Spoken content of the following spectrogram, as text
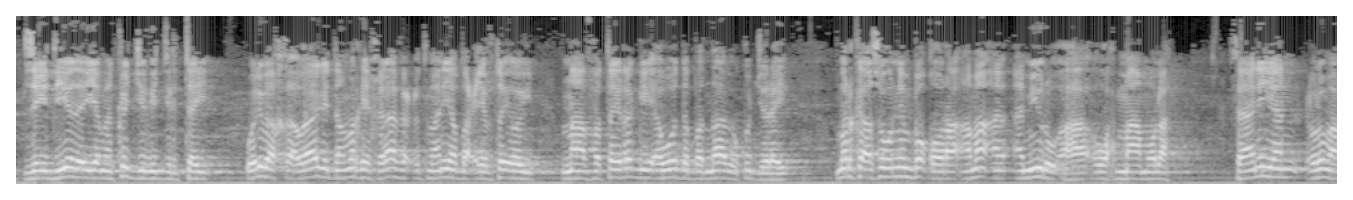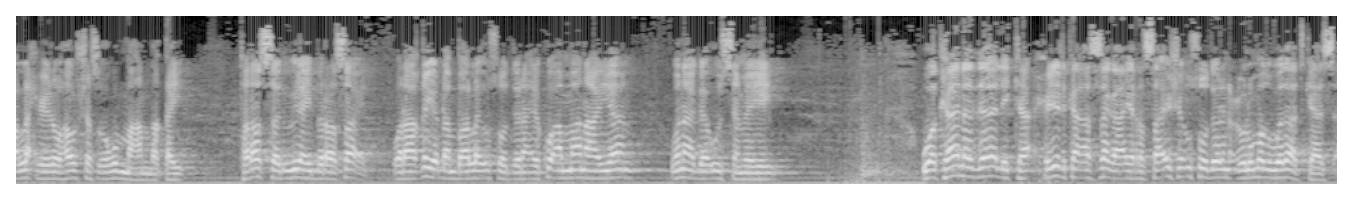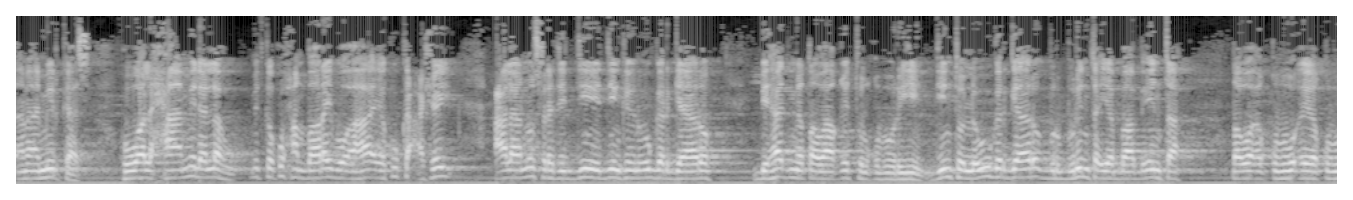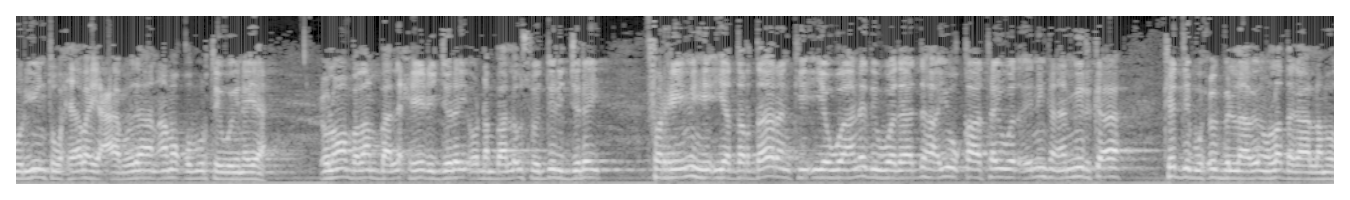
zaydiyada yaman ka jiri jirtay. Weliba waagi dambe markay khilaafa cumaaniya daciiftay oy naafatay raggii awoodda badnaabuu ku jiray. Marka asagu nin boqora ama amiiru ahaa oo wax maamula. Aaniyan culumaa la xidhiidho hawshaas ugu mahadnaqay. Tarasaluu ilaahi birasaa'il waraaqiya dhambaallay u soo direen ay ku ammaanahayaan wanaaggaa uu sameeyey. Wa kaana daalika xidhiidhka asaga ay rasaa'ishay u soo direen culummadu wadaadkaas ama amiirkaas huwa alxaamila lahu midka ku xambaaray buu ahaa ee ku kacshay calaa nusrati diini diinka inuu gargaaro bihadmi awaaqiit اlquburiyiin diinto lagu gargaaro burburinta iyo baabi'inta qubuuriyiintu waxyaabahay caabudaan ama qubuurtay weynayaan. Culamo badan baa la xidhiidhi jiray oo dhan baa la u soo diri jiray fariimihii iyo dardaarankii iyo waanadii wadaadaha ayuu qaatay ninkan amiirka ah kadib wuxuu bilaabay inuu la dagaalamo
